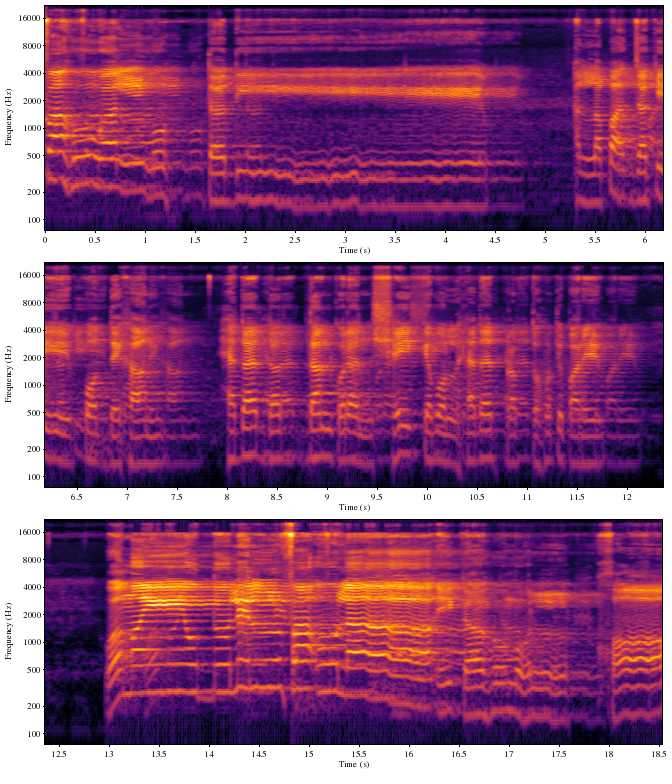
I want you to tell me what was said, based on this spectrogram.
ফাহুয়াল যাকে পথ দেখান, হেদায়ত দান করেন, সেই কেবল হেদায়ত প্রাপ্ত হতে পারে। ওয়ামাইয়ুদ্দুলিল ফাউলাইকা ফাউলা الخاسرون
